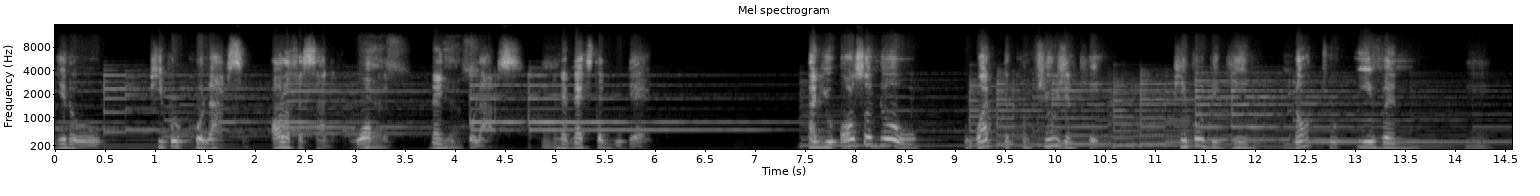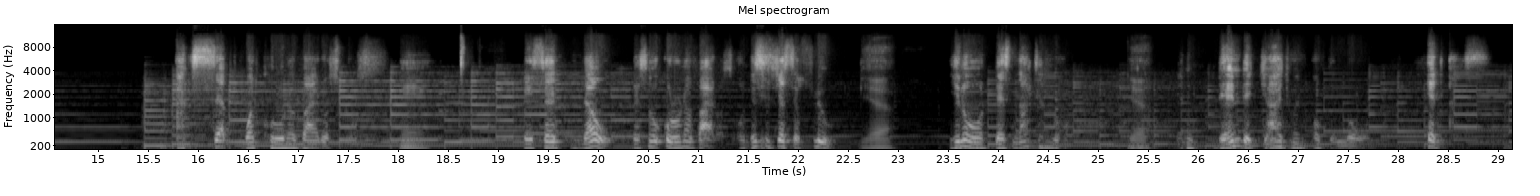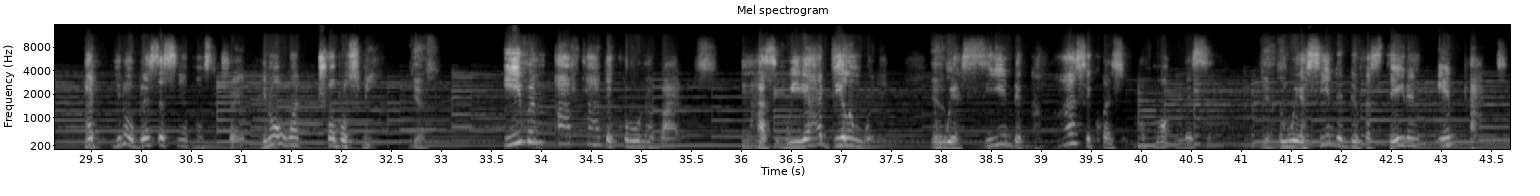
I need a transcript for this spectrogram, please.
you know, people collapsing all of a sudden, walking, Yes. then you collapse, Mm. and the next thing you're dead. But you also know what the confusion came. People begin not to even Mm. accept what coronavirus was. Mm. They said, no, there's no coronavirus, or this is just a flu. Yeah. You know, there's nothing wrong. Yeah. And then the judgment of the Lord hit us. But, you know, bless the senior pastor Trey, you know what troubles me? Yes. Even after the coronavirus Mhm. has, we are dealing with it, and we are seeing the consequence of not listening, Yes. and we are seeing the devastating impact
